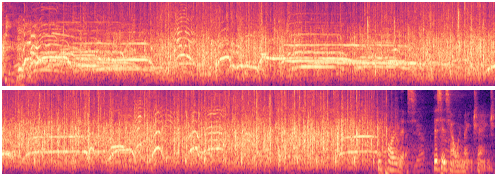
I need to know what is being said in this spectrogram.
part of this. This is how we make change.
